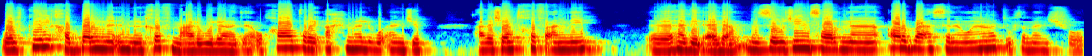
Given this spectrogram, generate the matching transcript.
والكل خبرني إنه يخف مع الولادة وخاطري أحمل وأنجب علشان تخف عني آه هذه الآلام. متزوجين صارنا أربع سنوات وثمان شهور.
